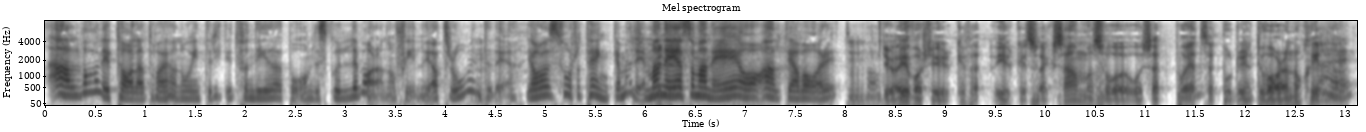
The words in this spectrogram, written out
allvarligt talat har jag nog inte riktigt funderat på om det skulle vara någon skillnad. Jag tror inte det. Jag har svårt att tänka mig det. Man är som man är och alltid har varit. Ja. Du har ju varit yrke, yrkesverksam och så, och så att på ett sätt borde det inte vara någon skillnad. Nej.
